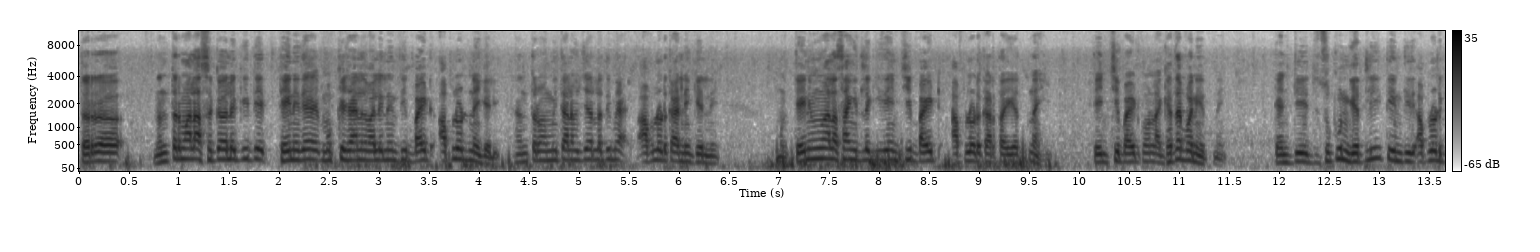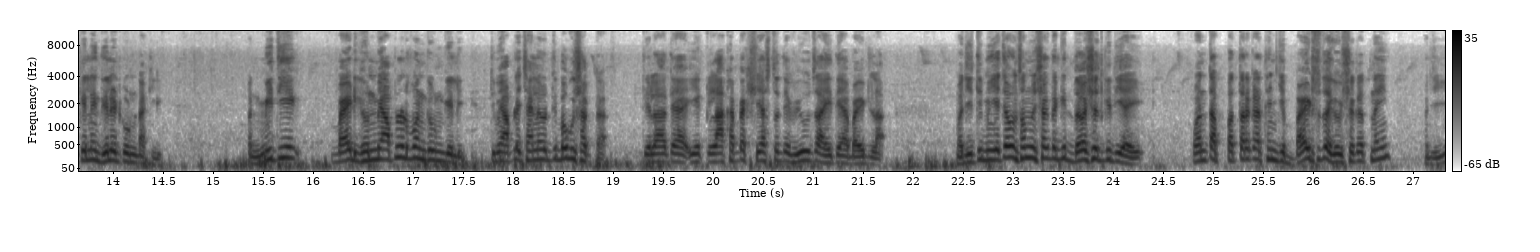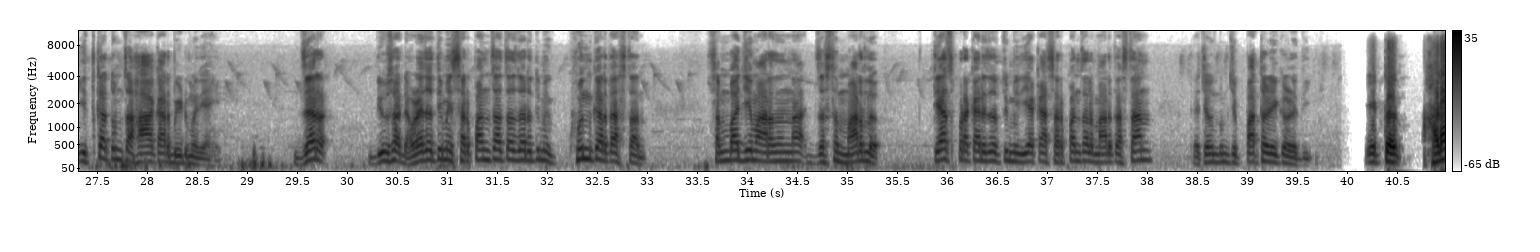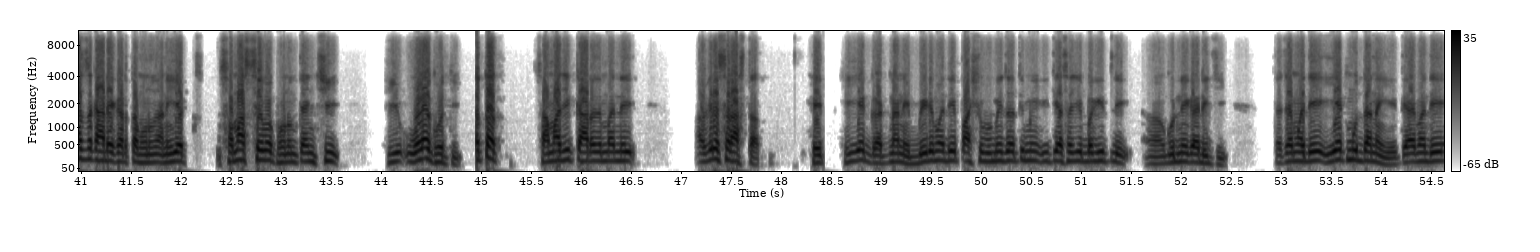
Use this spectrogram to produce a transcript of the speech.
तर नंतर मला असं कळलं की ते त्याने त्या मुख्य चॅनलवाल्याने ती बाईट अपलोड नाही केली. नंतर मग मी त्याला विचारलं तुम्ही अपलोड का नाही केली? नाही मग त्याने मला सांगितलं की त्यांची बाईट अपलोड करता येत नाही. त्यांची बाईट कोणाला घेता पण येत नाही. त्यांची चुकून घेतली त्यांनी ती अपलोड केली आणि डिलीट करून टाकली. पण मी ती बाईट घेऊन मी अपलोड पण करून गेली. तुम्ही आपल्या चॅनलवरती बघू शकता. तिला त्या एक लाखापेक्षा जास्त ते व्ह्यूज आहे त्या बाईटला म्हणजे तुम्ही याच्यावरून समजू शकता की दहशत किती आहे. कोणता पत्रकार त्यांची बाईटसुद्धा घेऊ शकत नाही. म्हणजे इतका तुमचा हा आकार बीडमध्ये आहे. जर दिवसा ढवळ्याचा तुम्ही सरपंचाचा जर तुम्ही खून करत असताल संभाजी महाराजांना जसं मारलं त्याच प्रकारे जर तुम्ही एका सरपंचाला मारत असताल त्याच्यावरून तुमची पातळी कळती. एक हाडाचा कार्यकर्ता म्हणून आणि एक समाजसेवक म्हणून त्यांची ही ओळख होती. सतत सामाजिक कार्यामध्ये अग्रेसर असतात. हे ही एक घटना नाही. बीडमध्ये पार्श्वभूमी जर तुम्ही इतिहासाची बघितली गुन्हेगारीची त्याच्यामध्ये एक मुद्दा नाहीये. त्यामध्ये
